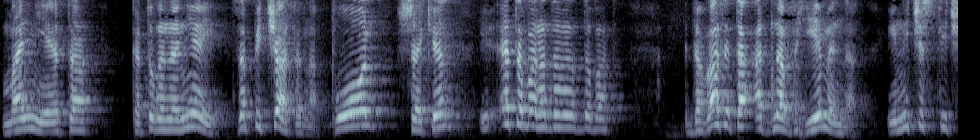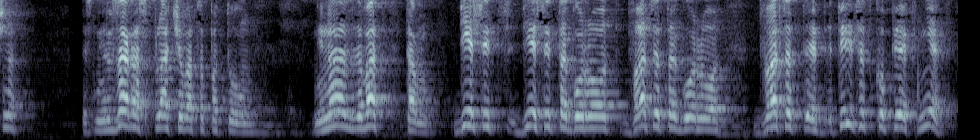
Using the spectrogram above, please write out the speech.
монета, которая на ней запечатана пол, шекель. И этого надо давать. Давать это одновременно и не частично. То есть нельзя расплачиваться потом. Не надо давать там 10, 10 огород, 20 огород, 20, э, 30 копеек. Нет.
